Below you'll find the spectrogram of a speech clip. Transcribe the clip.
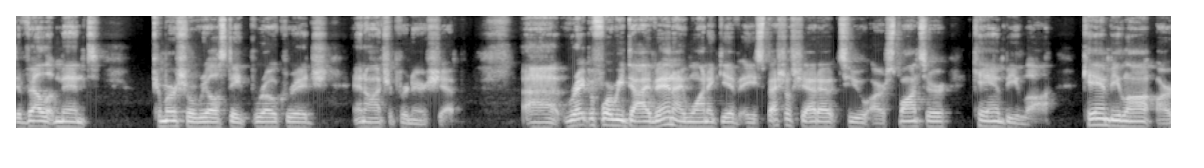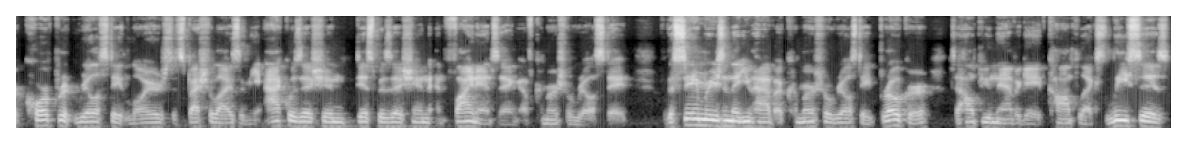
development commercial real estate brokerage and entrepreneurship. Uh, right before we dive in i want to give a special shout out to our sponsor kmb law KMB Law are corporate real estate lawyers that specialize in the acquisition, disposition, and financing of commercial real estate. For the same reason that you have a commercial real estate broker to help you navigate complex leases,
